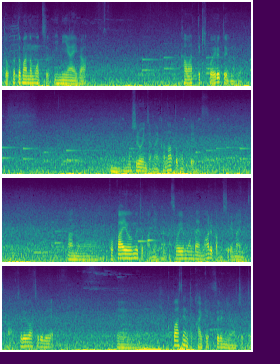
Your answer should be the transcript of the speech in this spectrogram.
ー、と言葉の持つ意味合いが変わって聞こえるというのも、うん、面白いんじゃないかなと思っています。あの誤解を生むとかねなんかそういう問題もあるかもしれないんですがそれはそれで、えー、100%解決するにはちょっと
